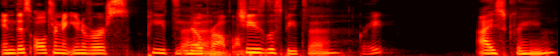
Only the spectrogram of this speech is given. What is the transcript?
In this alternate universe, Pizza. No problem. Cheeseless pizza. great, Ice cream.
